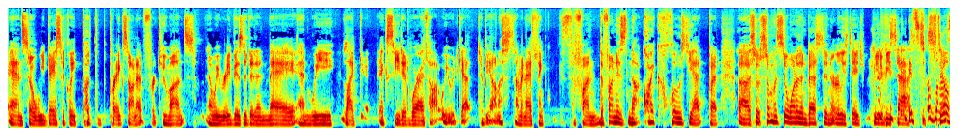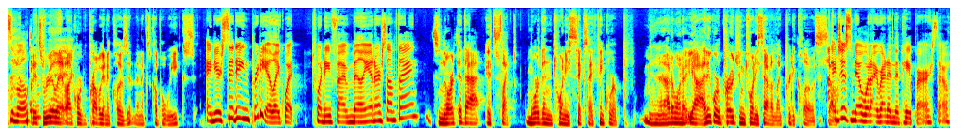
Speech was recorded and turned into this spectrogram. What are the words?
And so we basically put the brakes on it for two months and we revisited in May and we like exceeded where I thought we would get, to be honest. I mean, I think it's the fund, the fund is not quite closed yet, but uh, so if someone still wanted to invest in early stage B2B SaaS, it's still, still possible. But it's really like we're probably going to close it in the next couple weeks. And you're sitting pretty at like what, 25 million or something? It's north of that. It's like more than 26. I think we're, I don't want to, yeah, I think we're approaching 27, like pretty close. So. I just know what I read in the paper. So.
